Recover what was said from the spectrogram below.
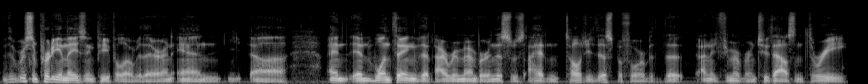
there were some pretty amazing people over there, and and uh, and and one thing that I remember, and this was I hadn't told you this before, but the I don't know if you remember in 2003,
